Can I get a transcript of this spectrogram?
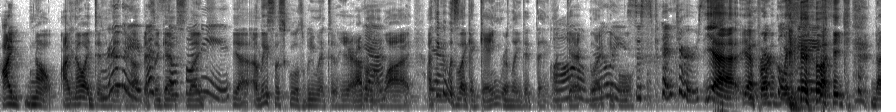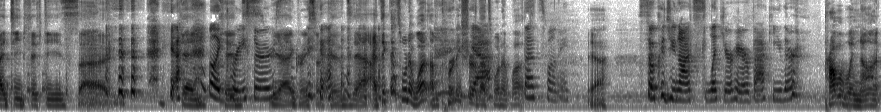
I no, I know I didn't make Really? it up. That's it's so against funny. like yeah, at least the schools we went to here. I don't Yeah. know why. I think it was like a gang related thing. Like, Oh, get, like really? people. Suspenders. Yeah, yeah, The probably like 1950s uh, yeah. gang like kids. greasers. Yeah, greaser kids. Yeah, I think that's what it was. I'm pretty sure Yeah, that's what it was. That's funny. yeah, So could you not slick your hair back either? Probably not.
